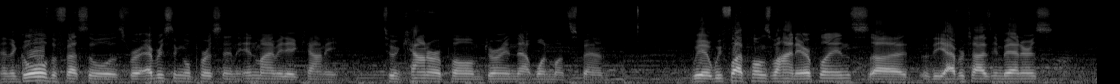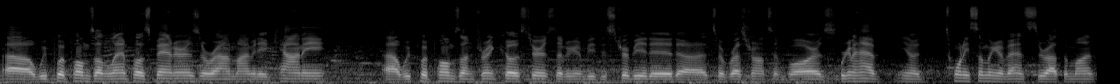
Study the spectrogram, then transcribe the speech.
And the goal of the festival is for every single person in Miami-Dade County to encounter a poem during that one-month span. We, we fly poems behind airplanes, uh, the advertising banners. Uh, we put poems on lamppost banners around Miami-Dade County. Uh, we put poems on drink coasters that are going to be distributed uh, to restaurants and bars. We're going to have, you know, 20-something events throughout the month.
